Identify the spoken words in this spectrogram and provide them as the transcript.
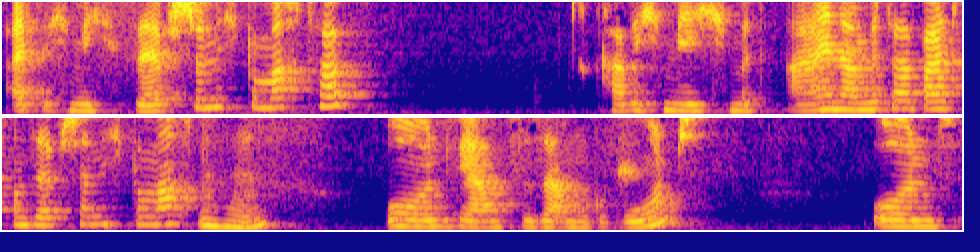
Als ich mich selbstständig gemacht habe, habe ich mich mit einer Mitarbeiterin selbstständig gemacht mhm. und wir haben zusammen gewohnt. Und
